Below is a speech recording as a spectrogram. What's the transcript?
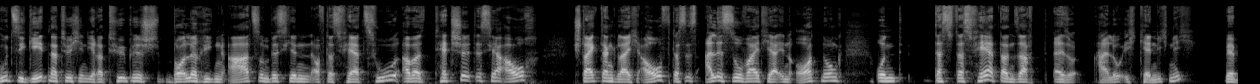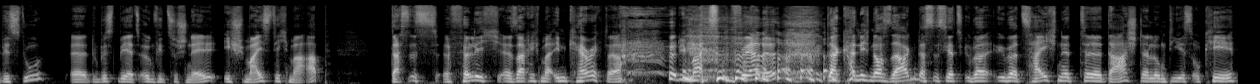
Gut, sie geht natürlich in ihrer typisch bollerigen Art so ein bisschen auf das Pferd zu, aber tätschelt es ja auch, steigt dann gleich auf. Das ist alles soweit ja in Ordnung. Und dass das Pferd dann sagt, also, hallo, ich kenne dich nicht. Wer bist du? Äh, du bist mir jetzt irgendwie zu schnell. Ich schmeiß dich mal ab das ist äh, völlig, äh, sag ich mal, in Character für die meisten Pferde. da kann ich noch sagen, das ist jetzt über, überzeichnete Darstellung, die ist okay,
